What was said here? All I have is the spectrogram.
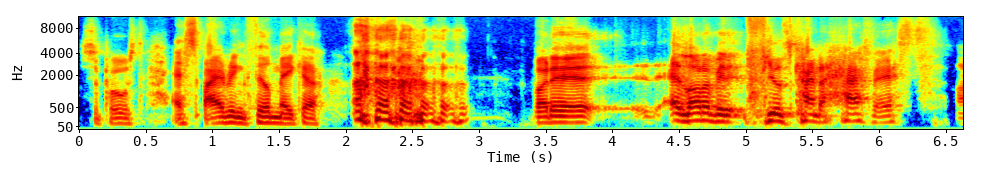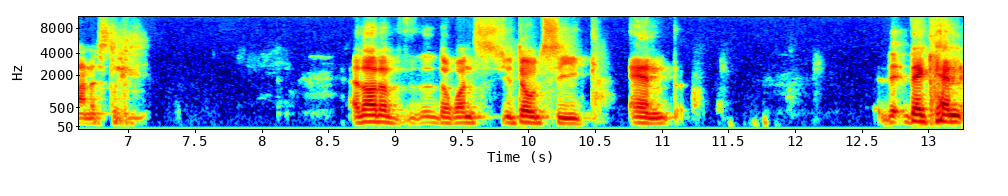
supposed aspiring filmmaker, but uh, a lot of it feels kind of half-assed, honestly. A lot of the ones you don't see, and they- they can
